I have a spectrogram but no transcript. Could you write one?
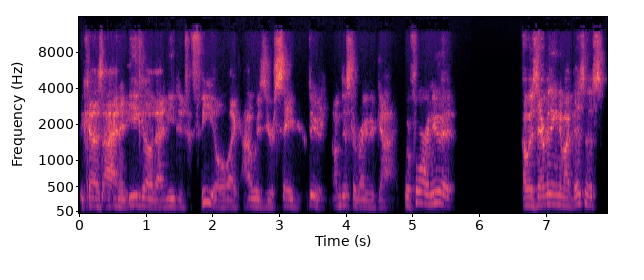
Because I had an ego that I needed to feel like I was your savior. Dude, I'm just a regular guy. Before I knew it, I was everything to my business,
